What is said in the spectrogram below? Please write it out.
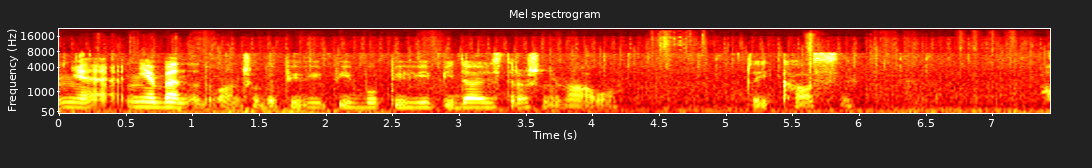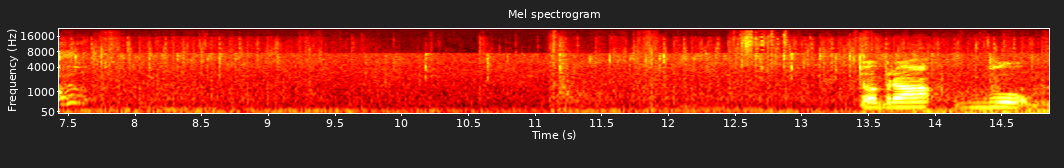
Nie, nie będę dołączał do PvP, bo PvP daje strasznie mało tej kasy. Dobra, boom.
